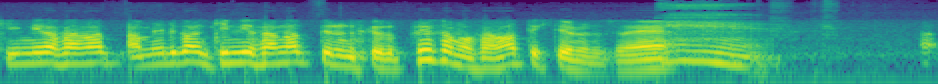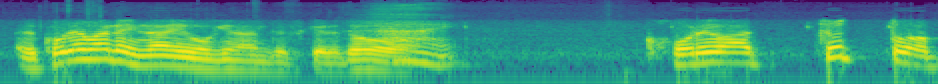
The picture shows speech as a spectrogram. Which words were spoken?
金利が下がっアメリカの金利下がってるんですけど、ペソも下がってきてるんですね。えー、これまでにない動きなんですけれど、はい、これはちょっとやっ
